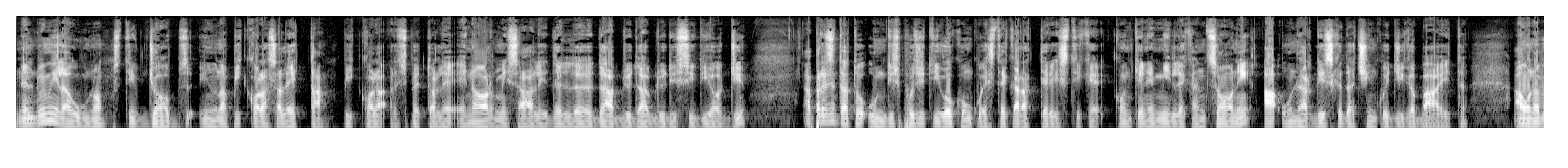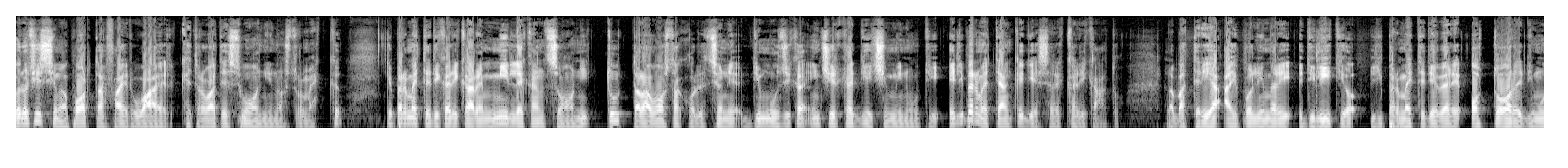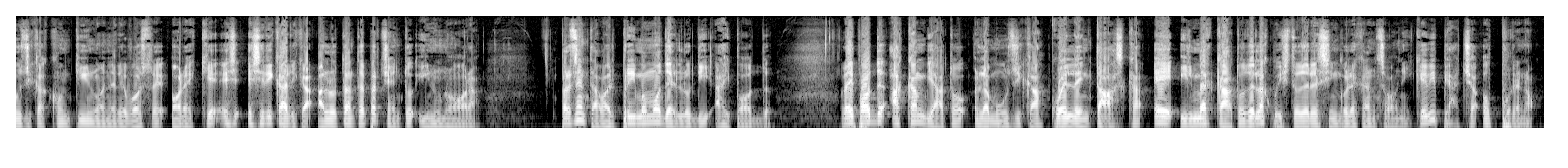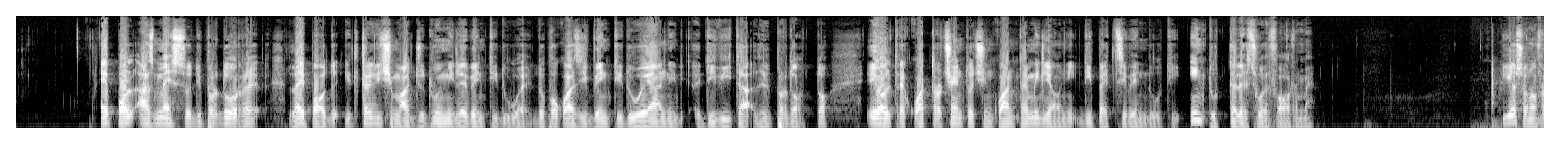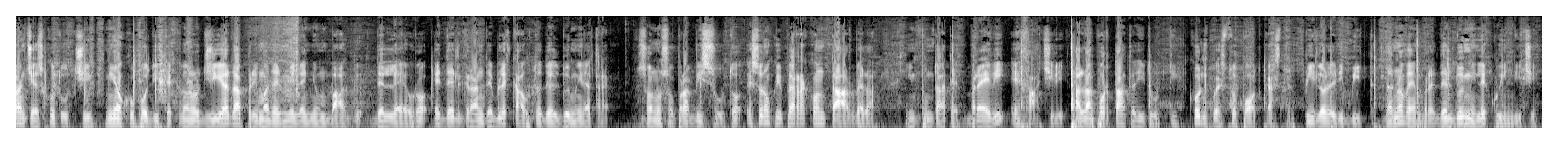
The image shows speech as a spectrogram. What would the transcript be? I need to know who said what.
Speaker 1: Nel 2001 Steve Jobs, in una piccola saletta, piccola rispetto alle enormi sali del WWDC di oggi, ha presentato un dispositivo con queste caratteristiche. Contiene 1000 canzoni, ha un hard disk da 5 GB, ha una velocissima porta Firewire che trovate su ogni nostro Mac, che permette di caricare 1000 canzoni, tutta la vostra collezione di musica in circa 10 minuti e gli permette anche di essere caricato. La batteria ai polimeri di litio gli permette di avere 8 ore di musica continua nelle vostre orecchie e si ricarica all'80% in un'ora. Presentava il primo modello di iPod. L'iPod ha cambiato la musica, quella in tasca, e il mercato dell'acquisto delle singole canzoni, che vi piaccia oppure no. Apple ha smesso di produrre l'iPod il 13 maggio 2022, dopo quasi 22 anni di vita del prodotto e oltre 450 milioni di pezzi venduti, in tutte le sue forme. Io sono Francesco Tucci, mi occupo di tecnologia da prima del Millennium Bug, dell'euro e del grande blackout del 2003. Sono sopravvissuto e sono qui per raccontarvela, in puntate brevi e facili, alla portata di tutti, con questo podcast Pillole di Bit da novembre del 2015.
